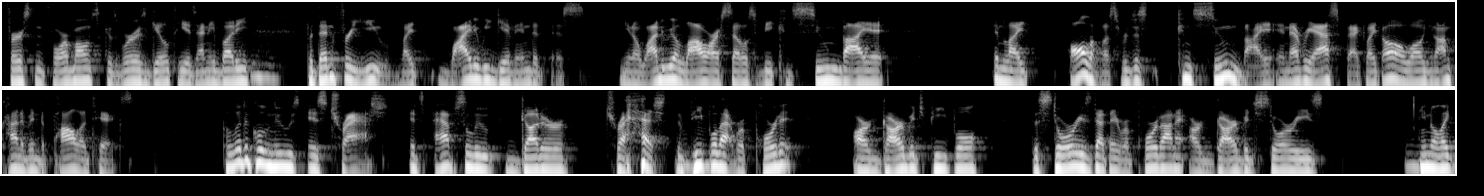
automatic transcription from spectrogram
first and foremost, because we're as guilty as anybody. Mhm. But then for you, like, why do we give into this? You know, why do we allow ourselves to be consumed by it? And like all of us, we're just consumed by it in every aspect. Like, oh, well, you know, I'm kind of into politics. Political news is trash. It's absolute gutter trash. The Mhm. people that report it are garbage people. The stories that they report on it are garbage stories. Mm-hmm. You know like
